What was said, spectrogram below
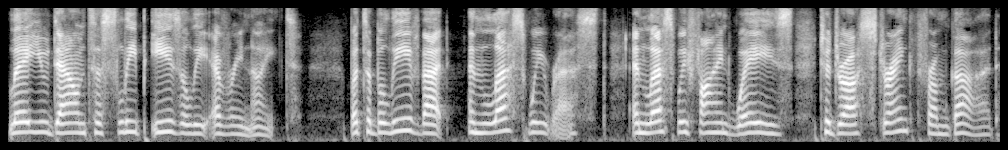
lay you down to sleep easily every night, but to believe that unless we rest, unless we find ways to draw strength from God,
